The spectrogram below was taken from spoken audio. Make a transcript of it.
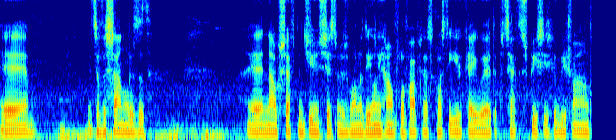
Um, it's of a sand lizard. Uh, now Sefton Dune system is one of the only handful of habitats across the UK where the protected species can be found.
